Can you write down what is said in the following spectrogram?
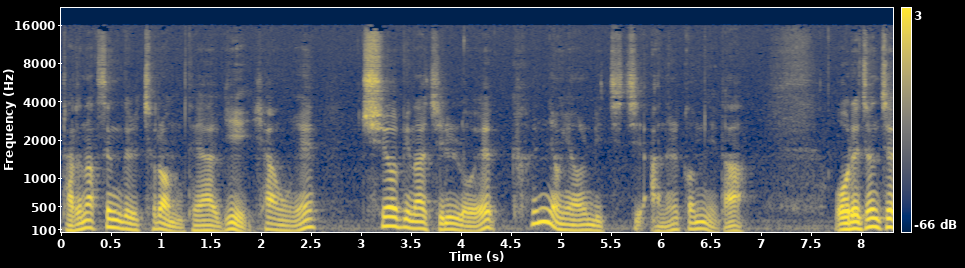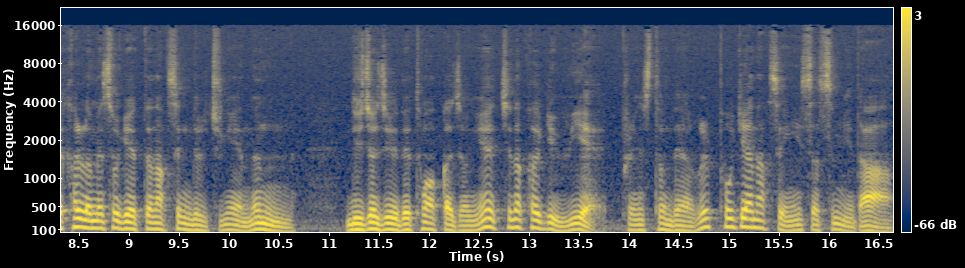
다른 학생들처럼 대학이 향후에 취업이나 진로에 큰 영향을 미치지 않을 겁니다. 오래전 제 칼럼에 소개했던 학생들 중에는 뉴저지 의대 통합 과정에 진학하기 위해 프린스턴 대학을 포기한 학생이 있었습니다.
